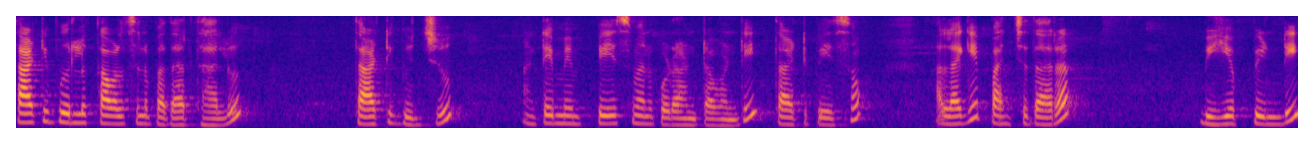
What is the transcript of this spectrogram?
తాటిబూర్లకు కావాల్సిన పదార్థాలు తాటి గుజ్జు అంటే మేము పేసం అని కూడా అంటామండి తాటి పేసం అలాగే పంచదార బియ్యపిండి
